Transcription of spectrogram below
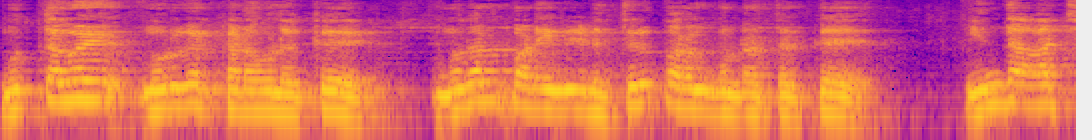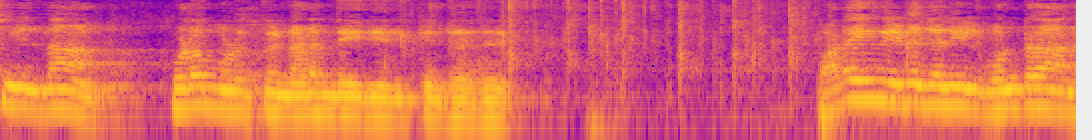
முத்தமிழ் முருகர் கடவுளுக்கு முதல் படை வீடு திருப்பரங்குன்றத்திற்கு இந்த ஆட்சியில்தான் குடமுழுக்கு நடந்தேறியிருக்கின்றது படை வீடுகளில் ஒன்றான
